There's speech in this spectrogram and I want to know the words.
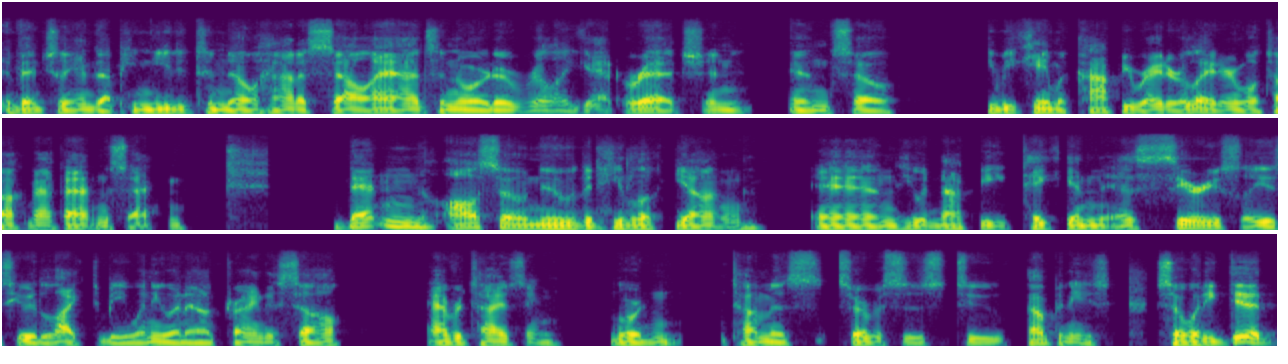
eventually end up he needed to know how to sell ads in order to really get rich and and so he became a copywriter later and we'll talk about that in a second. Benton also knew that he looked young and he would not be taken as seriously as he would like to be when he went out trying to sell advertising lord and thomas services to companies so what he did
